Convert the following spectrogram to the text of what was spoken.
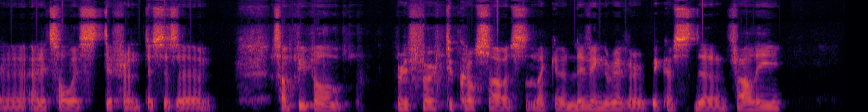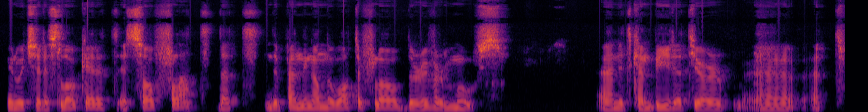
uh, and it's always different. This is a some people refer to Krossá as like a living river because the valley in which it is located is so flat that depending on the water flow, the river moves. And it can be that you're uh, at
